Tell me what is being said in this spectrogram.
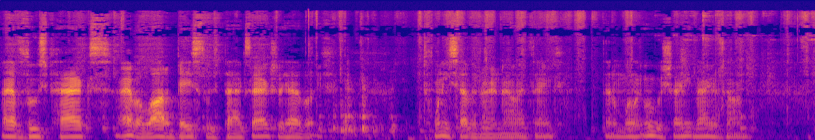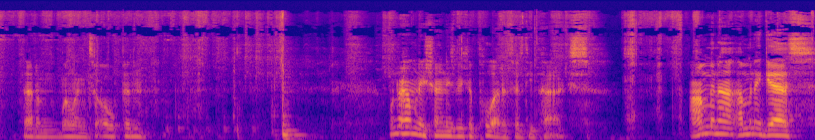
I have loose packs. I have a lot of base loose packs. I actually have like 27 right now, I think, that I'm willing, ooh, shiny Magneton, that I'm willing to open. wonder how many shinies we could pull out of 50 packs. I'm gonna, I'm gonna guess,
